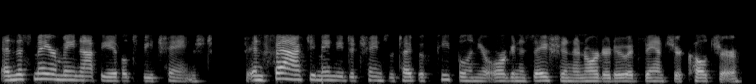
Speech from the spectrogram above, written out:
And this may or may not be able to be changed. In fact, you may need to change the type of people in your organization in order to advance your culture.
